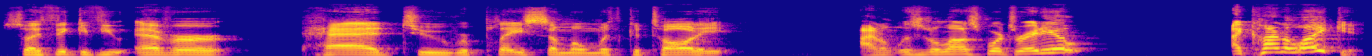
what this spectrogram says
So I think if you ever had to replace someone with Cataldi, I don't listen to a lot of sports radio. I kind of like it.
